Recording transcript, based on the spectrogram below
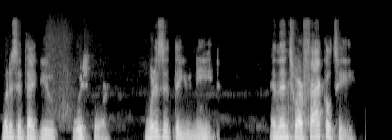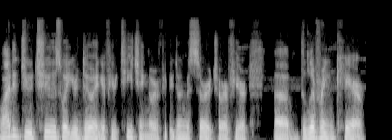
what is it that you wish for? What is it that you need? And then to our faculty, why did you choose what you're doing? If you're teaching, or if you're doing research, or if you're uh, delivering care,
